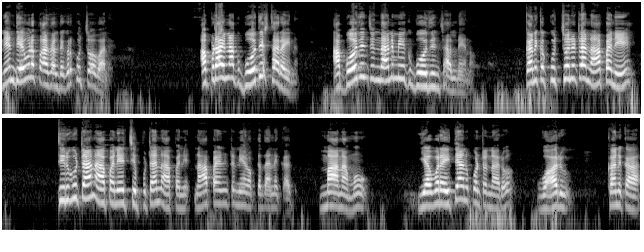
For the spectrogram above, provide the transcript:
నేను దేవుని పాదాల దగ్గర కూర్చోవాలి. అప్పుడు ఆయన నాకు బోధిస్తారు ఆయన. ఆ బోధించిన దాన్ని మీకు బోధించాలి నేను. కనుక కూర్చొనిట నా పని తిరుగుట నా పనే చెప్పుట నా పని. నా పని అంటే నేను ఒక్కదాన్నే కాదు మనము. ఎవరైతే అనుకుంటున్నారో వారు. కనుక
